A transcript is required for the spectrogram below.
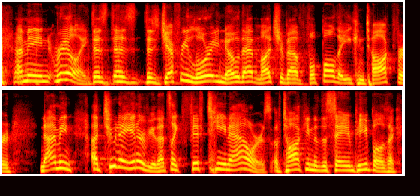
I mean, really? Does does does Jeffrey Lurie know that much about football that you can talk for? Now, I mean, a two day interview that's like fifteen hours of talking to the same people. It's like,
